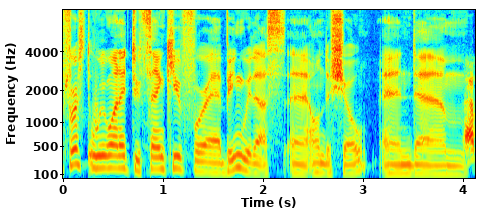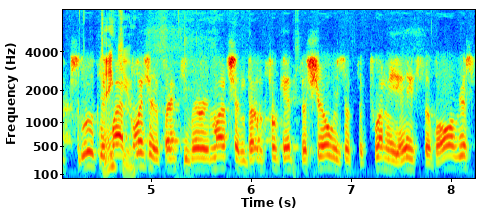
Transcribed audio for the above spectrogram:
first we wanted to thank you for uh, being with us uh, on the show, and um, Absolutely, Thank my you. pleasure. Thank you very much, and don't forget the show is at the 28th of August.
